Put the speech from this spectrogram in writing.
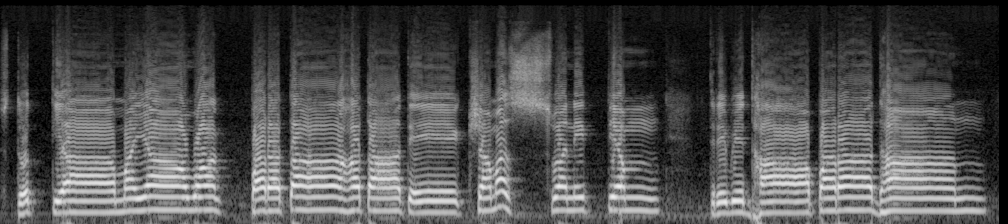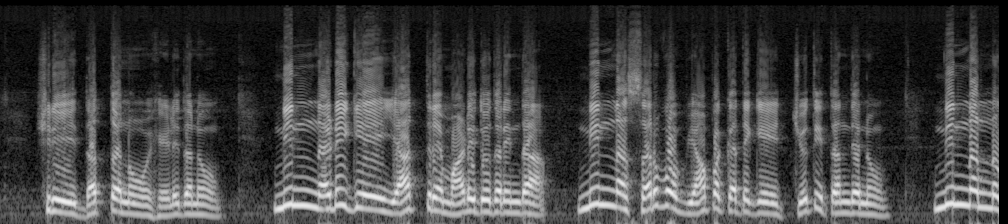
स्तुत्या मया वाक्परता हता ते क्षमस्व नित्यम्। ತ್ರಿವಿಧಾಪರಾಧಾನ್. ಶ್ರೀ ದತ್ತನು ಹೇಳಿದನು, ನಿನ್ನಡಿಗೆ ಯಾತ್ರೆ ಮಾಡಿದುದರಿಂದ ನಿನ್ನ ಸರ್ವ ವ್ಯಾಪಕತೆಗೆ ಚ್ಯುತಿ ತಂದೆನು. ನಿನ್ನನ್ನು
